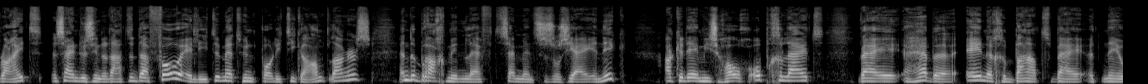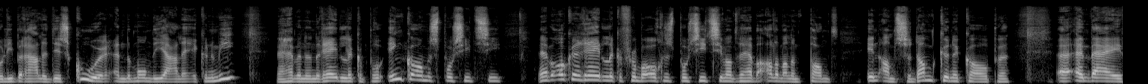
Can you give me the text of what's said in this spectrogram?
right zijn dus inderdaad de Davos-elite met hun politieke handlangers. En de Brahmin left zijn mensen zoals jij en ik. Academisch hoog opgeleid. Wij hebben enige baat bij het neoliberale discours en de mondiale economie. We hebben een redelijke po- inkomenspositie. We hebben ook een redelijke vermogenspositie, want we hebben allemaal een pand in Amsterdam kunnen kopen. Eh, en wij.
